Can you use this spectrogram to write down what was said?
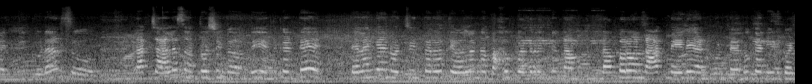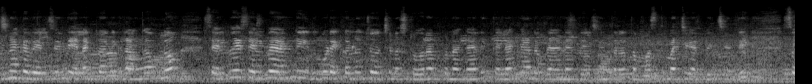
అండ్ మీకు కూడా. సో నాకు చాలా సంతోషంగా ఉంది. ఎందుకంటే తెలంగాణ వచ్చిన తర్వాత ఎవరన్నా బాగుపడరు నంబర్ వన్ నాకు నేనే అనుకుంటాను. కానీ ఇక్కడికి వచ్చినాక తెలిసింది ఎలక్ట్రానిక్ రంగంలో సెల్వే సెల్వే అంటే ఇది కూడా ఎక్కడి నుంచో వచ్చిన స్టోర్ అనుకున్నాం కానీ తెలంగాణ బ్రాండ్ అని తెలిసిన తర్వాత మస్తు మంచిగా అనిపించింది. సో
